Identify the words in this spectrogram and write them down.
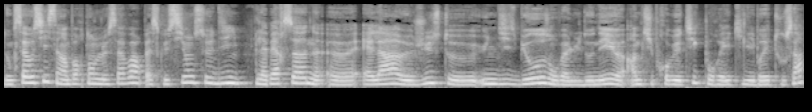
Donc ça aussi c'est important de le savoir parce que si on se dit la personne euh, elle a euh, juste euh, une dysbiose, on va lui donner un petit probiotique pour rééquilibrer tout ça,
